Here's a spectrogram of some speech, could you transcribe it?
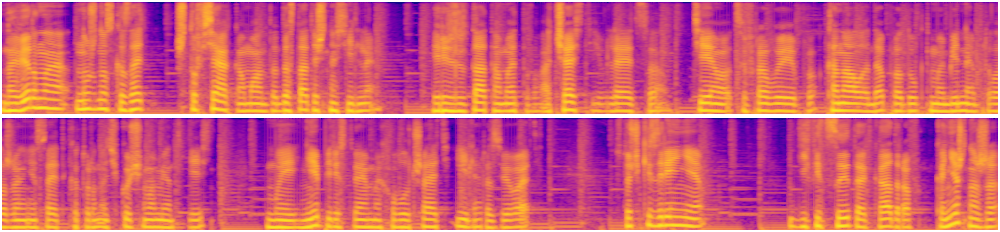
Наверное, нужно сказать, что вся команда достаточно сильная. И результатом этого отчасти являются те цифровые каналы, да, продукты, мобильное приложение, сайты, которые на текущий момент есть. Мы не перестаем их улучшать или развивать. С точки зрения дефицита кадров, конечно же,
